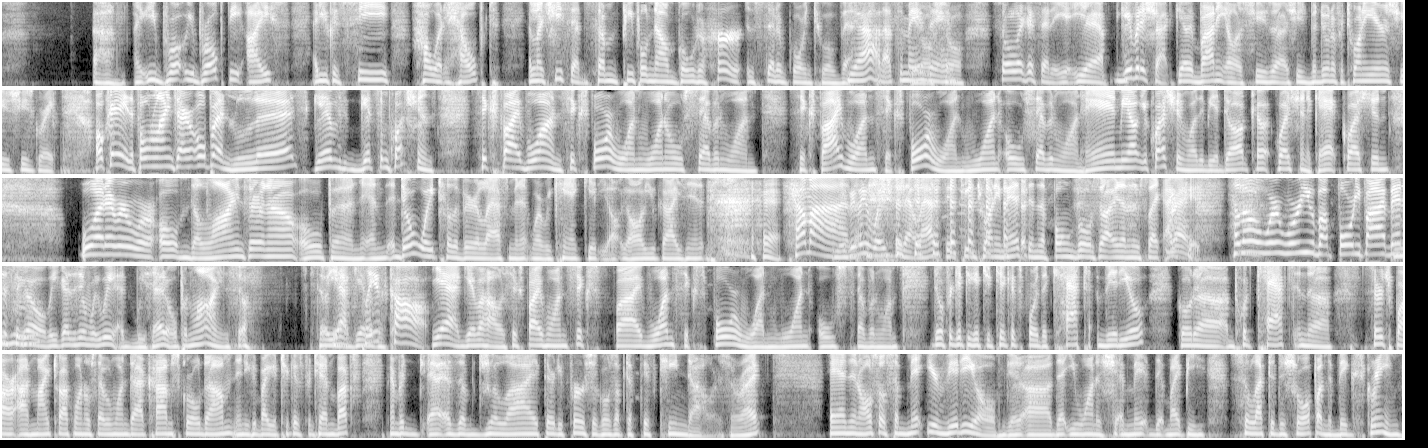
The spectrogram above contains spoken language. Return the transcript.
um, you broke you broke the ice, and you could see how it helped. And like she said, some people now go to her instead of going to a vet. Yeah, that's You know, amazing. so, so like I said, yeah, give it a shot. Give it Bonnie Ellis. She's uh, she's been doing it for twenty years. She's she's great. Okay, the phone lines are open. Let's give get some questions. 651 641 1071. 651 641 1071. Hand me out your question, whether it be a dog question, a cat question. Whatever, we're open. The lines are now open, and, don't wait till the very last minute where we can't get all, all you guys in it. Come on. Everybody waits for that last 15, 20 minutes and the phone goes out and it's like, Right. Mm-hmm. hello, where were you about 45 minutes ago? Because we, we, we said open lines So, so yeah. Yes, please a- call. Yeah, give a holler. 651 651 641 1071. Don't forget to get your tickets for the cat video. Go to put cats in the search bar on mytalk1071.com. Scroll down and you can buy your tickets for 10 bucks. Remember, uh, as of July 31st, it goes up to $15. All right. And then also submit your video uh, that you want to sh- that might be selected to show up on the big screen.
